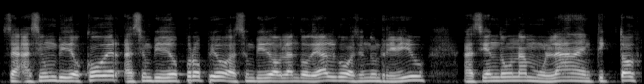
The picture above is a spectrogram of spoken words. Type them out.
O sea, hace un video cover, hace un video propio, hace un video hablando de algo, haciendo un review, haciendo una mulada en TikTok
